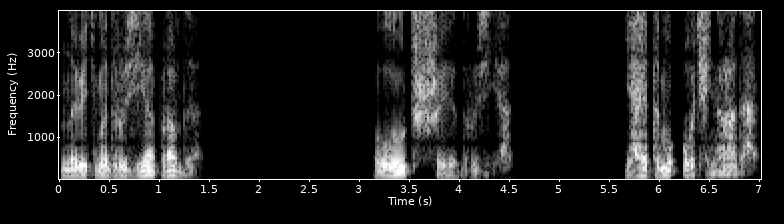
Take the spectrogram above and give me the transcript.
Но ведь мы друзья, правда? Лучшие друзья. Я этому очень рада.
